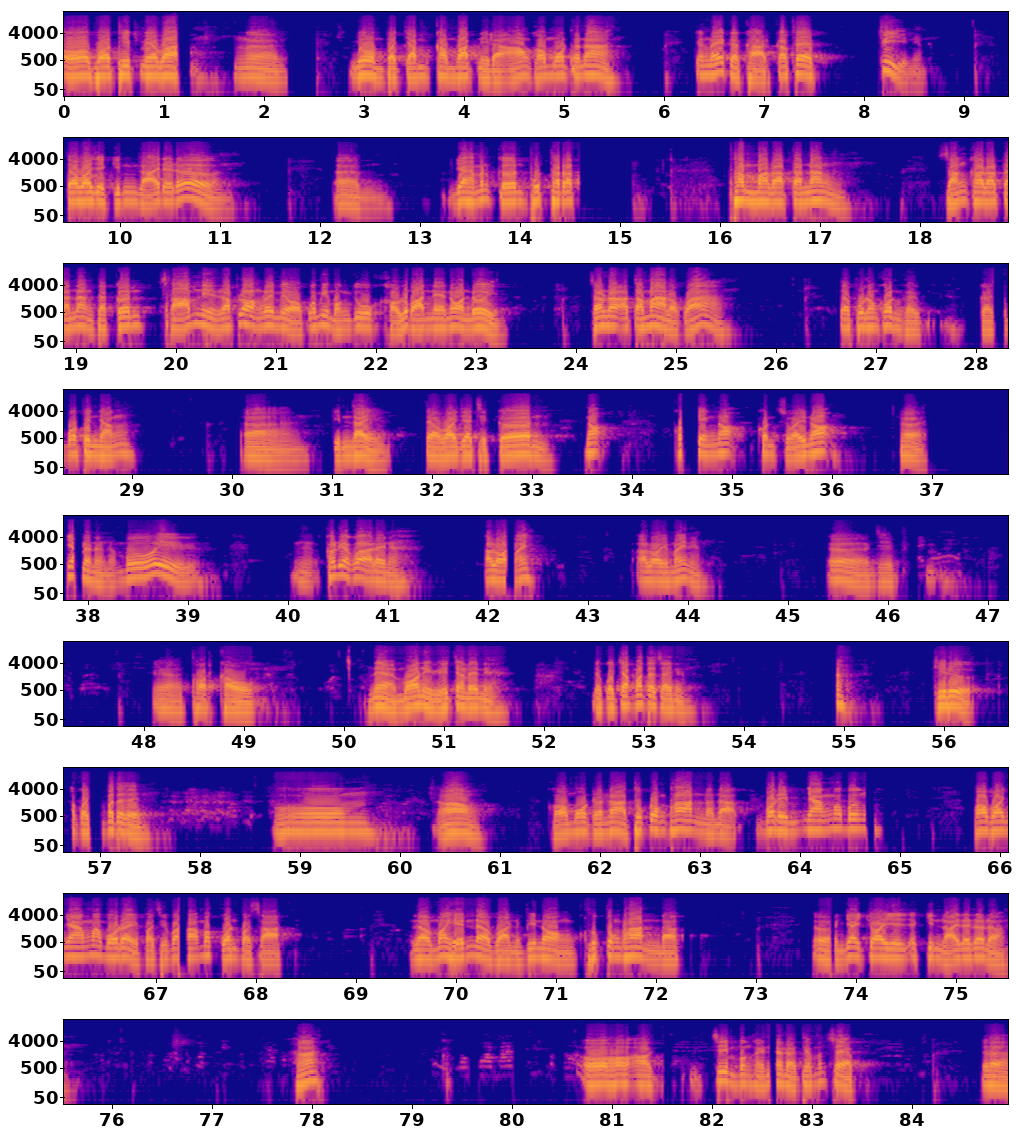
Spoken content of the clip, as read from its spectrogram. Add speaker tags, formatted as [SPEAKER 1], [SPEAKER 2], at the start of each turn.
[SPEAKER 1] อ๋อพอทิพย์แม่ว่าโยมประจำคำวัดนี่แหละเอาเขาโมทนาจังไรก็ขาดกาแฟฟรีเนี่ย แต่ว่าจะกินหลายเด้อเออย่าให้มันเกินพุทธรัตน์ธรรมรัตนั่ง สังขารตานั่งแต่เกินสามนี่ รับรองเลยไม่ออกว่ามีหมองอยู่เขาโรงพยาบาลแน่นอนเลยสำหรับอาตมาหรอกว่า แต่ผู้ทั้งคนก็ก็จะบ่เป็นหยังอ่า กินได้ แต่ว่าอย่าจะเกิน เนาะคนเก่งเนาะคนสวยเนาะเออเนี่นั่นน่ะโอ้ยเขาเรียกว่าอะไรนะอร่อยไหมอร่อยไหมเนี่ยเออจะเนี่ยทอดเข่าเนี่ยหมอนี่เฮ็ดจังไดเนี่ยเดี๋ยวก็จับมาแต่ใจเนี่ยอะขี้ดื้อเอาก็จับมาแต่ใจโอ้ อาขอโมทนาทุกโรงท่านนั่นน่ะบ่ได้ยางมาเบิงพอพอยางมาบ่ได้ปฏิว่ามากวนประสาทแล้วมาเห็นแล้วบ้านพี่น้องทุกตรงท่านน่ะเออยายจอยจะกินหลายได้ด้อล่ะฮะอ๋อเอาจิ้มบังเห็นนั่นแหละแต่มันแสบเออ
